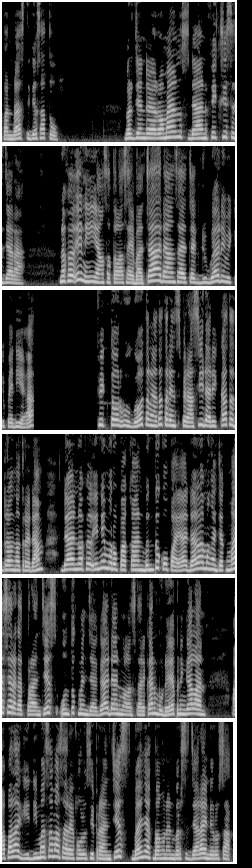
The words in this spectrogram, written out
1831. Bergenre romans dan fiksi sejarah. Novel ini yang setelah saya baca dan saya cek juga di Wikipedia, Victor Hugo ternyata terinspirasi dari Katedral Notre Dame dan novel ini merupakan bentuk upaya dalam mengajak masyarakat Prancis untuk menjaga dan melestarikan budaya peninggalan. Apalagi di masa-masa revolusi Prancis, banyak bangunan bersejarah yang dirusak.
